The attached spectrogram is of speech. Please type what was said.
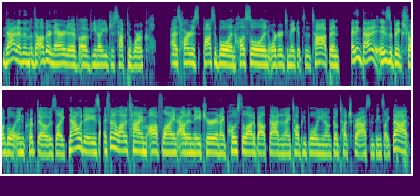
That and then the other narrative of, you know, you just have to work as hard as possible and hustle in order to make it to the top. And I think that is a big struggle in crypto is like nowadays I spend a lot of time offline out in nature and I post a lot about that and I tell people, you know, go touch grass and things like that. Mm-hmm.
